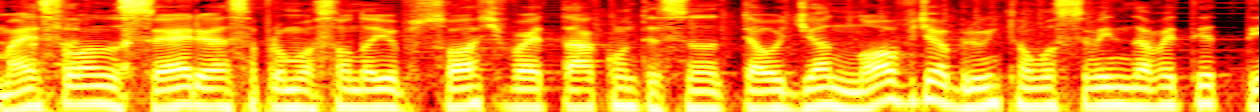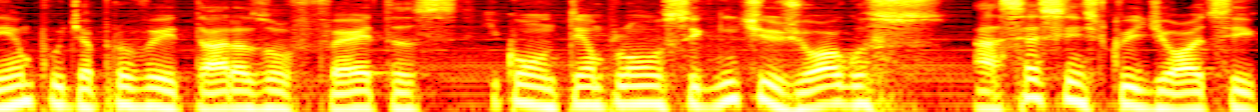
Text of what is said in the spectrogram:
Mas falando sério, essa promoção da Ubisoft vai estar acontecendo até o dia 9 de abril, então você ainda vai ter tempo de aproveitar as ofertas que contemplam os seguintes jogos: Assassin's Creed Odyssey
